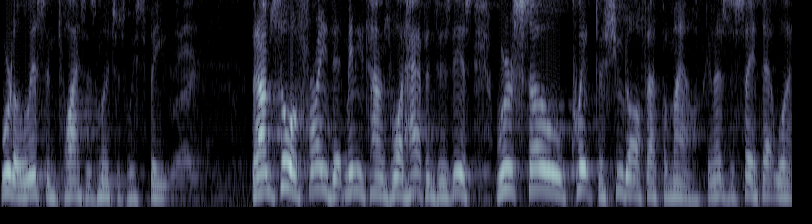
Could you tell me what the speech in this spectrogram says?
We're to listen twice as much as we speak. Right. But I'm so afraid that many times what happens is this we're so quick to shoot off at the mouth. Can I just say it that way?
